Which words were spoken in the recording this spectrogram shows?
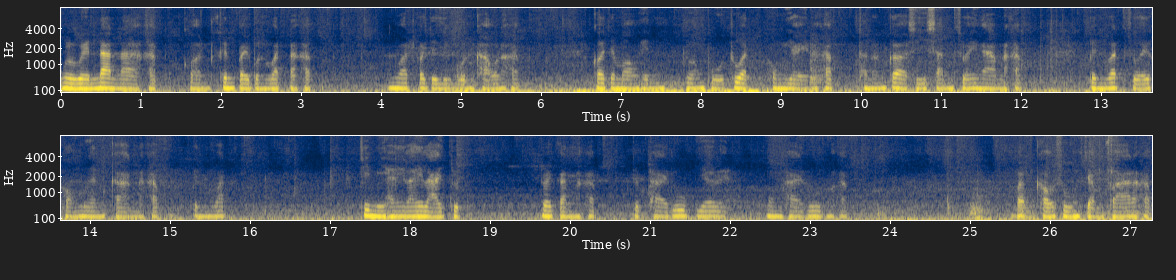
บริเวณด้านหน้าครับ ก่อนขึ้นไปบนวัดนะครับ วัดก็จะอยู่บนเขานะครับ ก็จะมองเห็นหลวงปู่ทวดองค์ใหญ่นะครับ ถนนก็สีสันสวยงามนะครับ เป็นวัดสวยของเมืองการนะครับ เป็นวัด ที่มีไฮไลท์หลายจุดด้วยกันนะครับ จุดถ่ายรูปเยอะเลยมุมถ่ายรูปนะครับ วัดเขาสูงแจ่มฟ้านะครับ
